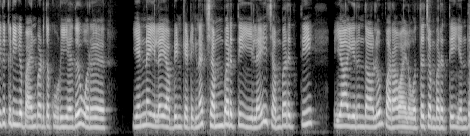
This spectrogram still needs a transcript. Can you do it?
இதுக்கு நீங்கள் பயன்படுத்தக்கூடியது ஒரு எண்ணெய் இலை அப்படின்னு கேட்டிங்கன்னா செம்பருத்தி இலை. செம்பருத்தி யா இருந்தாலும் பரவாயில்ல. ஒத்த செம்பருத்தி எந்த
